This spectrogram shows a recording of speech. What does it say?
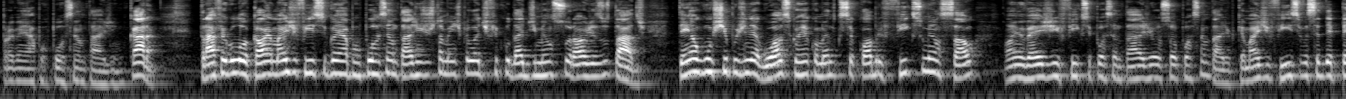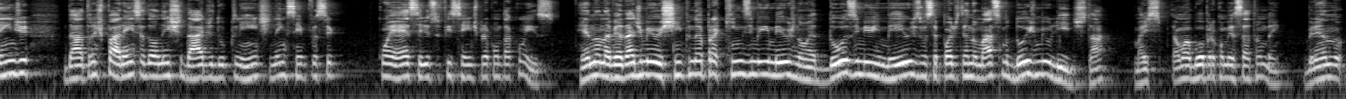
para ganhar por porcentagem? Cara, tráfego local é mais difícil ganhar por porcentagem justamente pela dificuldade de mensurar os resultados. Tem alguns tipos de negócio que eu recomendo que você cobre fixo mensal ao invés de fixo e porcentagem ou só porcentagem, porque é mais difícil, você depende da transparência, da honestidade do cliente, nem sempre você conhece ele o suficiente para contar com isso. Renan, na verdade, meu MailChimp não é para 15 mil e-mails, não, é 12 mil e-mails, você pode ter no máximo 2 mil leads, tá? Mas é uma boa para começar também. Breno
